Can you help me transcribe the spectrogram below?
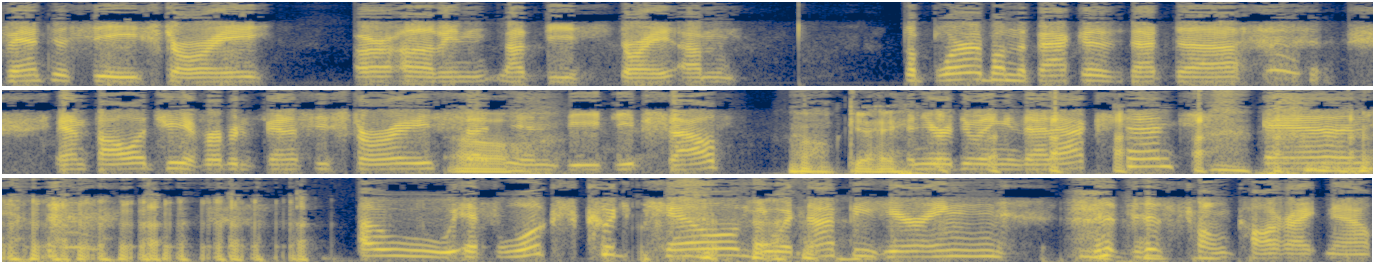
fantasy story, or uh, I mean, not the story, um, the blurb on the back of that uh, anthology of urban fantasy stories set Oh. in the Deep South, Okay. and you're doing that accent, and oh, if looks could kill, you would not be hearing this phone call right now.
